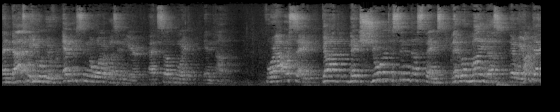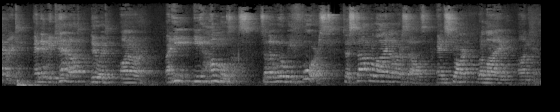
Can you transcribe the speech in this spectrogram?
And that's what He will do for every single one of us in here at some point in time. For our sake, God makes sure to send us things that remind us that we aren't that great and that we cannot do it on our own. Right? He, he humbles us so that we'll be forced to stop relying on ourselves and start relying on Him.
